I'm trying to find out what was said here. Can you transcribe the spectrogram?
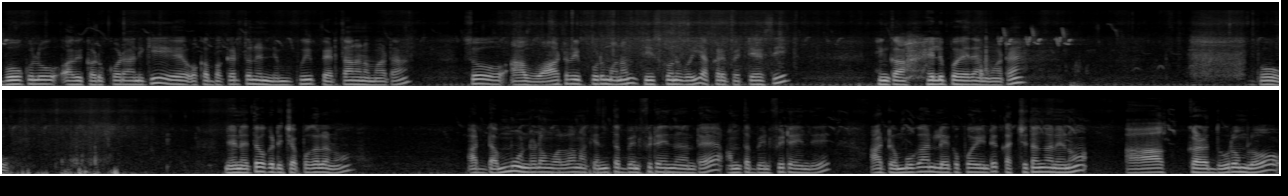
బోకులు అవి కడుక్కోవడానికి ఒక బకెట్తో నేను నింపి పెడతానన్నమాట. సో ఆ వాటర్ ఇప్పుడు మనం తీసుకొని పోయి అక్కడ పెట్టేసి ఇంకా వెళ్ళిపోయేది అనమాట బో. నేనైతే ఒకటి చెప్పగలను. ఆ డమ్ము ఉండడం వల్ల నాకు ఎంత బెనిఫిట్ అయిందంటే అంత బెనిఫిట్ అయింది. ఆ డమ్ము కానీ లేకపోయి ఉంటే ఖచ్చితంగా నేను అక్కడ దూరంలో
